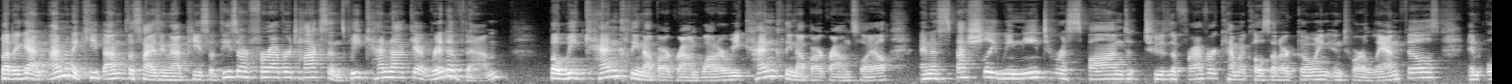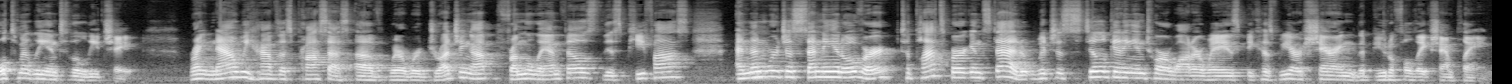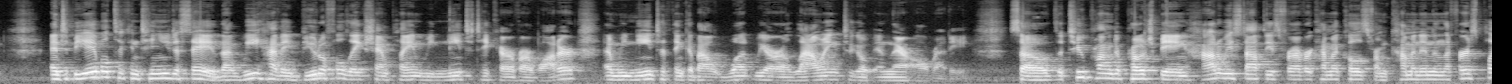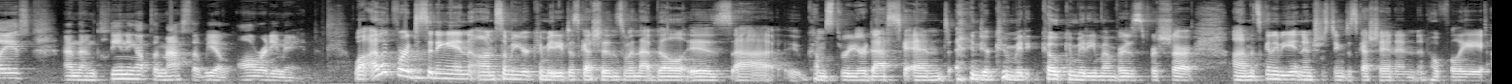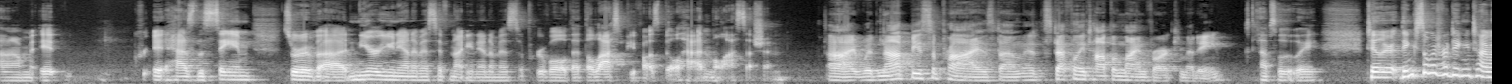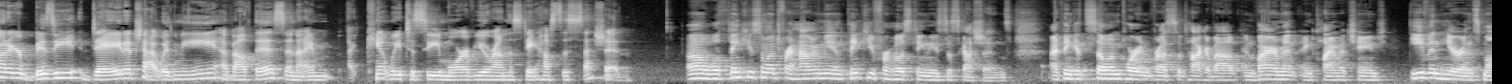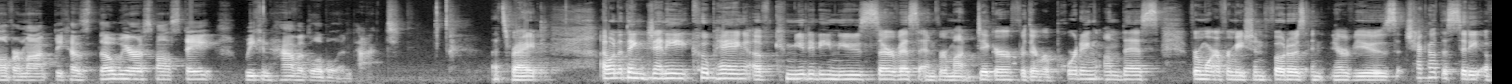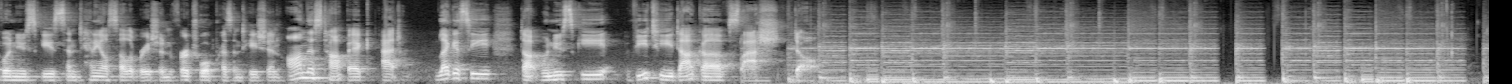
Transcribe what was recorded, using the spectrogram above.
But again, I'm going to keep emphasizing that piece that these are forever toxins. We cannot get rid of them but we can clean up our groundwater, we can clean up our ground soil, and especially we need to respond to the forever chemicals that are going into our landfills and ultimately into the leachate. Right now, we have this process of where we're drudging up from the landfills this PFAS, and then we're just sending it over to Plattsburgh instead, which is still getting into our waterways because we are sharing the beautiful Lake Champlain. And to be able to continue to say that we have a beautiful Lake Champlain, we need to take care of our water and we need to think about what we are allowing to go in there already. So, the two pronged approach being how do we stop these forever chemicals from coming in in the first place, and then cleaning up the mess that we have already made. Well, I look forward to sitting in on some of your committee discussions when that bill is uh, comes through your desk and and your committee co-committee members for sure. Um, it's going to be an interesting discussion, and, and hopefully um, it it has the same sort of uh, near unanimous, if not unanimous, approval that the last PFAS bill had in the last session. I would not be surprised. Um, it's definitely top of mind for our committee. Absolutely. Taylor, thanks so much for taking time out of your busy day to chat with me about this. And I'm I can't wait to see more of you around the State House this session. Oh, well, thank you so much for having me and thank you for hosting these discussions. I think it's so important for us to talk about environment and climate change, even here in small Vermont, because though we are a small state, we can have a global impact. That's right. I want to thank Jenny Kopang of Community News Service and Vermont Digger for their reporting on this. For more information, photos, and interviews, check out the City of Winooski's Centennial Celebration virtual presentation on this topic at legacy.winooskivt.gov slash dome.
